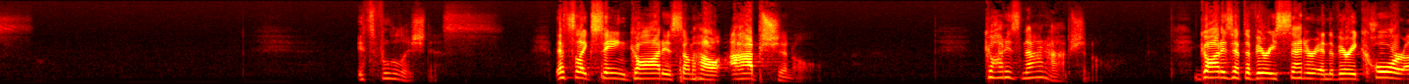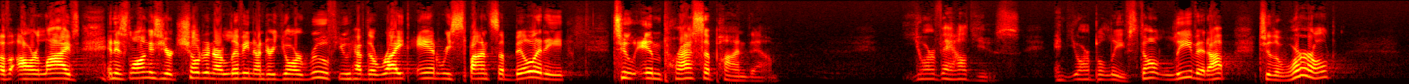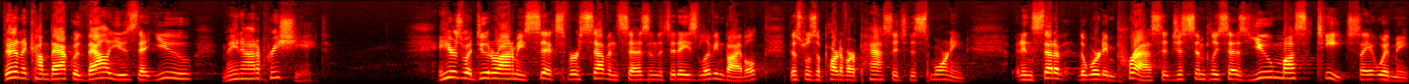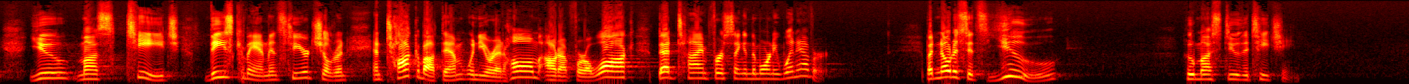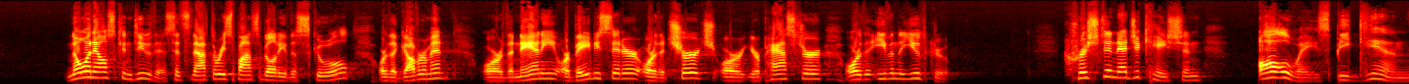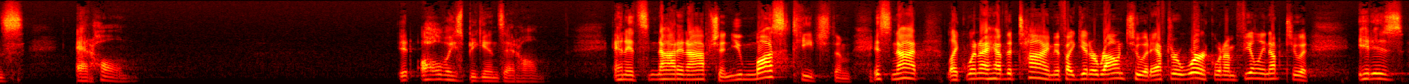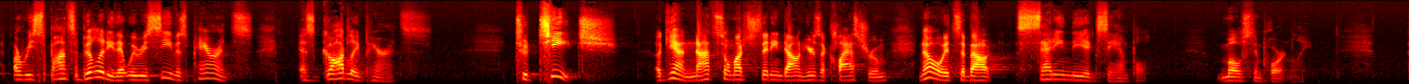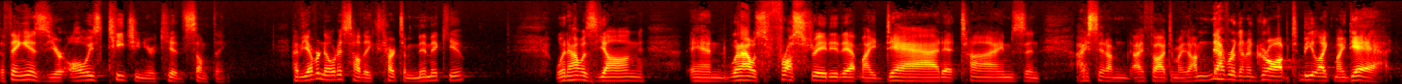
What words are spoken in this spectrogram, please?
It's foolishness. That's like saying God is somehow optional. God is not optional. God is at the very center and the very core of our lives. And as long as your children are living under your roof, you have the right and responsibility to impress upon them your values and your beliefs. Don't leave it up to the world. They're going to come back with values that you may not appreciate. Here's what Deuteronomy 6, verse 7 says in the Today's Living Bible. This was a part of our passage this morning. But instead of the word impress, it just simply says, You must teach. Say it with me. You must teach these commandments to your children and talk about them when you're at home, out for a walk, bedtime, first thing in the morning, whenever. But notice it's you who must do the teaching. No one else can do this. It's not the responsibility of the school or the government or the nanny or babysitter or the church or your pastor or the, even the youth group. Christian education always begins at home. It always begins at home. And it's not an option. You must teach them. It's not like when I have the time, if I get around to it after work, when I'm feeling up to it. It is a responsibility that we receive as parents, as godly parents, to teach. Again, not so much sitting down, here's a classroom. No, it's about setting the example most importantly. The thing is, you're always teaching your kids something. Have you ever noticed how they start to mimic you? When I was young, and when I was frustrated at my dad at times, and I said, I'm, I thought to myself, I'm never going to grow up to be like my dad.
